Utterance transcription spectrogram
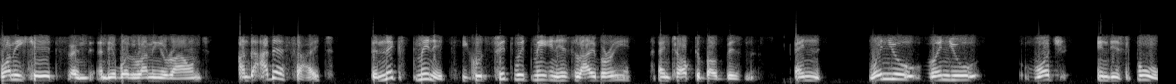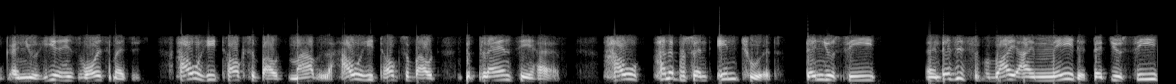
20 kids, and, and they were running around. On the other side, the next minute, he could sit with me in his library and talked about business. And when you when you watch in this book and you hear his voice message, how he talks about Marvel, how he talks about the plans he has, how 100% into it, then you see, and this is why I made it, that you see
